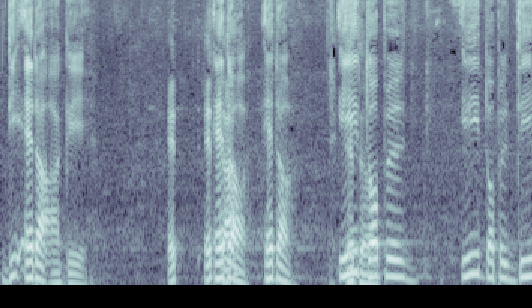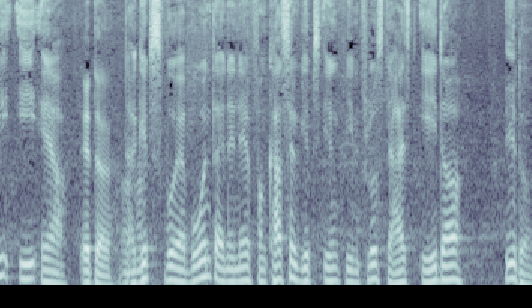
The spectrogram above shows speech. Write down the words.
die Edda AG. Ed, Edda, Edda. E Edda. Doppel E Doppel D E R. Edda. Da gibt es, wo er wohnt, da in der Nähe von Kassel, gibt es irgendwie einen Fluss, der heißt Eder. Eder.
